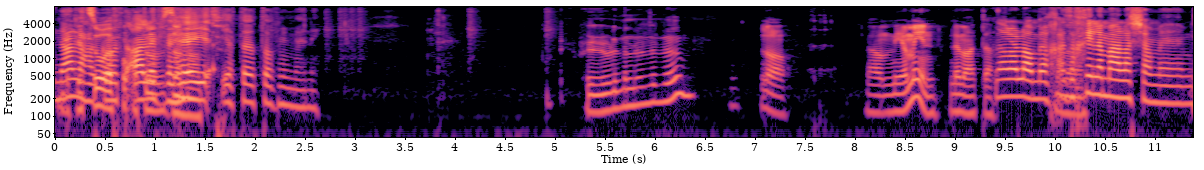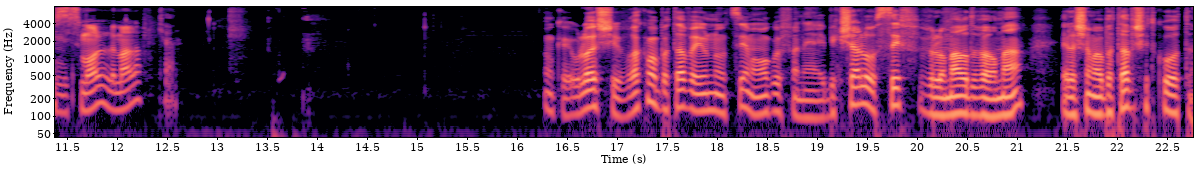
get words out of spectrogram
נא להגות א' וה'? יותר טוב ממני. לא. לא, מימין, למטה. לא, לא, לא, אז. הכי למעלה שם אה, משמאל, למעלה? אוקיי, הוא לא השיב, רק מבטיו היו נעוצים עמוק בפניה. היא ביקשה להוסיף ולומר דבר מה, אלא שמבטיו שיתקו אותה.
